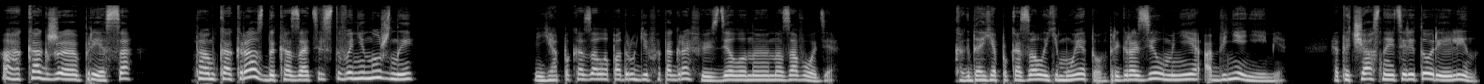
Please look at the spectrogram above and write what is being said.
А как же пресса? Там как раз доказательства не нужны. Я показала подруге фотографию, сделанную на заводе. Когда я показала ему это, он пригрозил мне обвинениями. Это частная территория, Лин.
